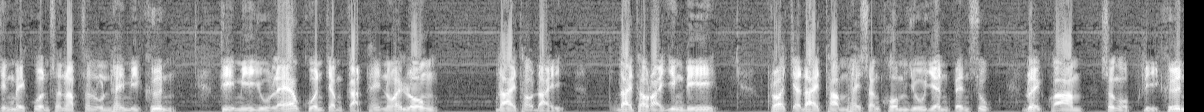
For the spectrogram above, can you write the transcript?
จึงไม่ควรสนับสนุนให้มีขึ้น ที่มีอยู่แล้วควรจำกัดให้น้อยลง ได้เท่าใด ได้เท่าไหร่ยิ่งดี เพราะจะได้ทำให้สังคมอยู่เย็นเป็นสุขด้วยความสงบดีขึ้น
